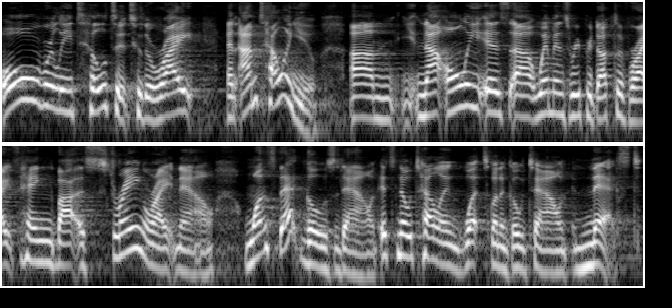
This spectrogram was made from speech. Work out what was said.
overly tilted to the right And I'm telling you, um, not only is uh, women's reproductive rights hanging by a string right now, once that goes down, it's no telling what's going to go down next.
